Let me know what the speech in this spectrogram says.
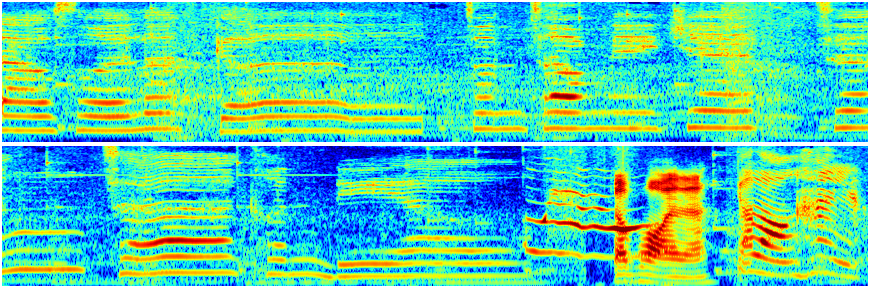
ดาวสวยเหลือเกิน จนทำให้คิดถึงเธอคนเดียว ก็พอนะ ก็ร้องให้อะ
